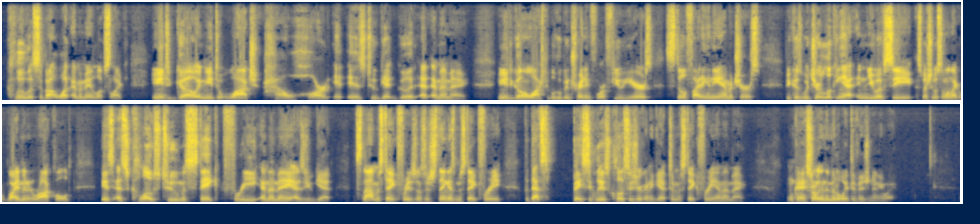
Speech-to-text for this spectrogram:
clueless about what MMA looks like. You need to go and you need to watch how hard it is to get good at MMA. You need to go and watch people who've been training for a few years, still fighting in the amateurs, because what you're looking at in UFC, especially with someone like Weidman and Rockhold, is as close to mistake free MMA as you get. It's not mistake free. There's no such thing as mistake free, but that's basically as close as you're going to get to mistake free MMA. Okay, certainly in the middleweight division, anyway.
